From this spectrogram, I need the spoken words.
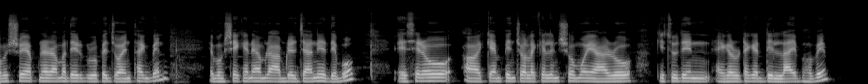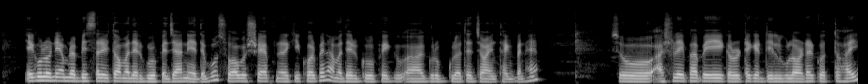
অবশ্যই আপনারা আমাদের গ্রুপে জয়েন থাকবেন এবং সেখানে আমরা আপডেট জানিয়ে দেব। এছাড়াও ক্যাম্পেইন চলাকালীন সময়ে আরও কিছুদিন এগারো টাকার ডিল লাইভ হবে। এগুলো নিয়ে আমরা বিস্তারিত আমাদের গ্রুপে জানিয়ে দেবো। সো অবশ্যই আপনারা কী করবেন? আমাদের গ্রুপে গ্রুপগুলোতে জয়েন থাকবেন হ্যাঁ? সো আসলে এইভাবে এগারো টাকার ডিলগুলো অর্ডার করতে হয়।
